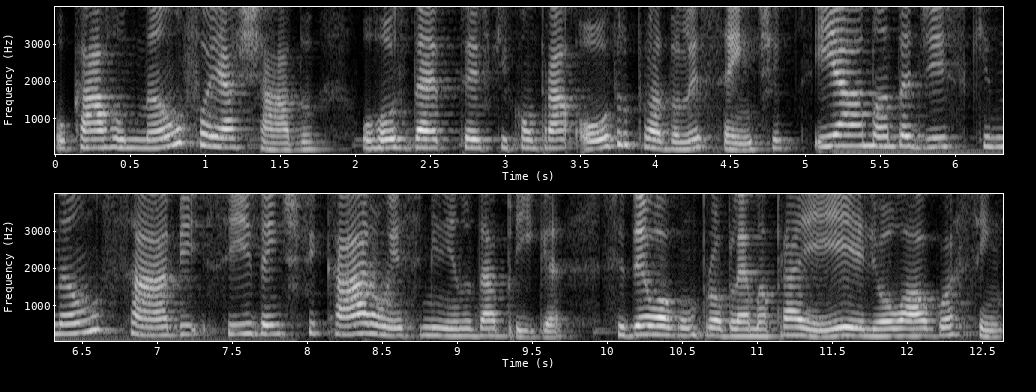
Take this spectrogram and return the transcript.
O carro não foi achado, o Rosted teve que comprar outro para o adolescente. E a Amanda disse que não sabe se identificaram esse menino da briga, se deu algum problema para ele ou algo assim,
